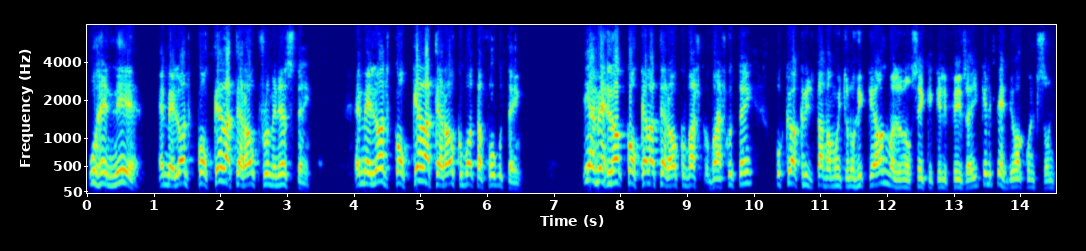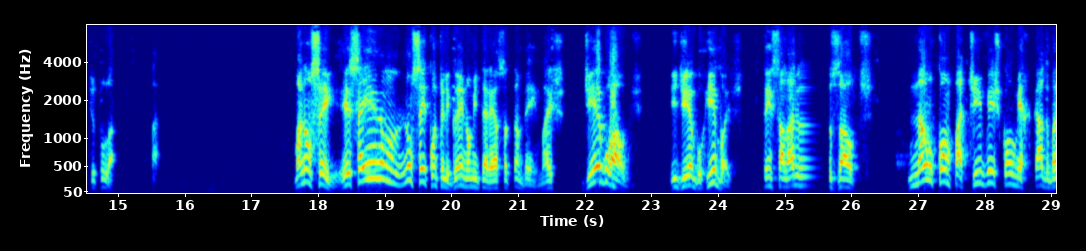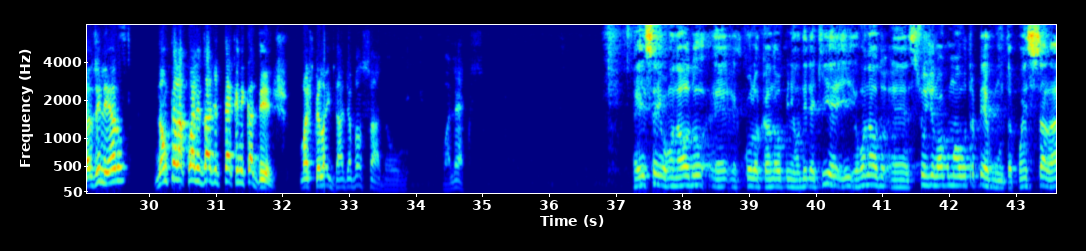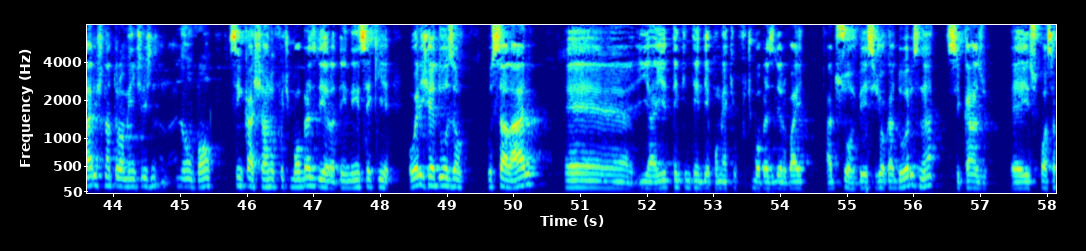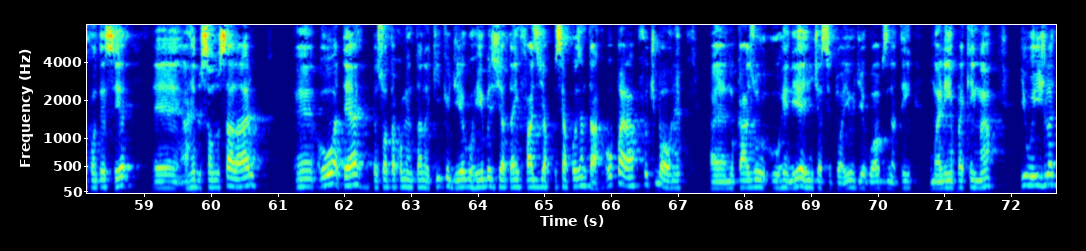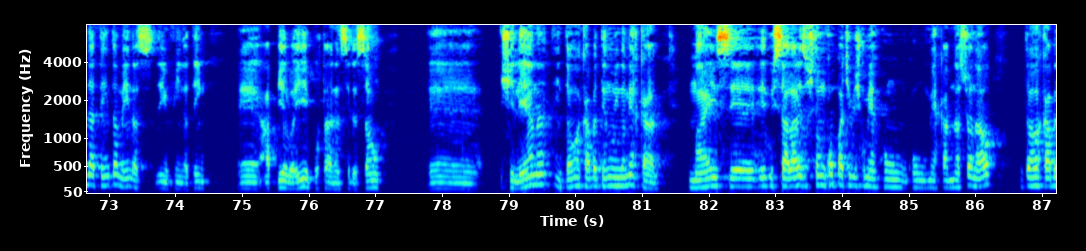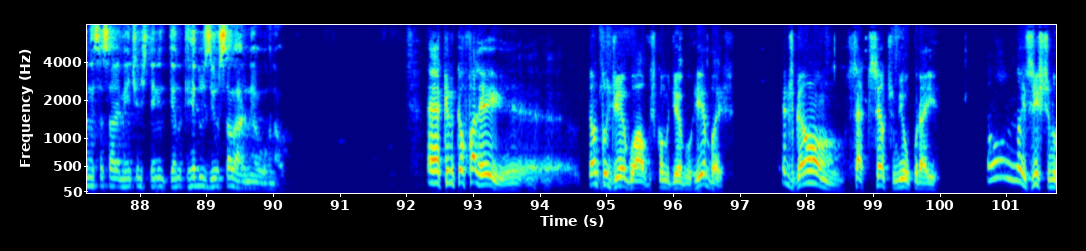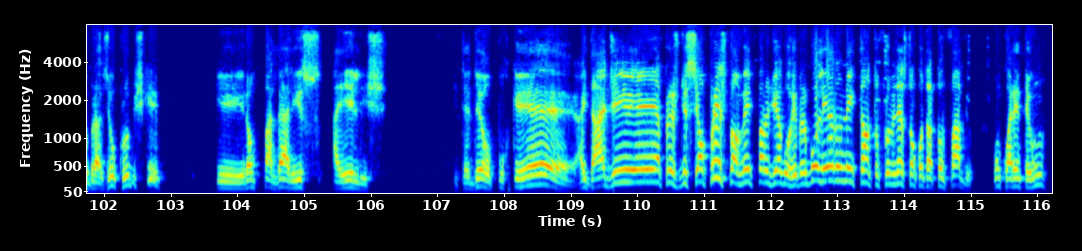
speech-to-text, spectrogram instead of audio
O René é melhor do que qualquer lateral que o Fluminense tem. É melhor do que qualquer lateral que o Botafogo tem. E é melhor que qualquer lateral que o Vasco, Vasco tem, porque eu acreditava muito no Riquelme, mas eu não sei o que, que ele fez aí, que ele perdeu a condição de titular. Mas não sei. Esse aí não, não sei quanto ele ganha, não me interessa também. Mas Diego Alves e Diego Ribas têm salários altos, não compatíveis com o mercado brasileiro, não pela qualidade técnica deles, mas pela idade avançada, o, Alex. É isso aí, o Ronaldo é, é, colocando a opinião dele aqui. E, Ronaldo, é, surge logo uma outra pergunta. Com esses salários, naturalmente, eles não vão se encaixar no futebol brasileiro. A tendência é que ou eles reduzam o salário, é, e aí tem que entender como é que o futebol brasileiro vai absorver esses jogadores, né? Se caso é, isso possa acontecer, é, a redução do salário é, ou até, o pessoal está comentando aqui que o Diego Ribas já está em fase de se aposentar, ou parar para o futebol, né? É, no caso, o René, a gente já citou aí, o Diego Alves ainda tem uma linha para queimar, e o Isla ainda tem também, das, enfim, ainda tem é, apelo aí por estar na seleção é, chilena, então acaba tendo ainda mercado. Mas é, os salários estão incompatíveis com, com, com, o mercado nacional, então acaba necessariamente eles tendo, tendo que reduzir o salário, né, Ronaldo? É aquilo que eu falei. É, é, tanto o Diego Alves como o Diego Ribas, eles ganham 700 mil por aí. Então, não existe no Brasil clubes que, que irão pagar isso a eles. Entendeu? Porque a idade é prejudicial, principalmente para o Diego Ribas. Goleiro, nem tanto. O Fluminense não contratou o Fábio com 41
